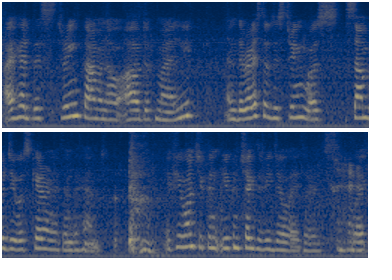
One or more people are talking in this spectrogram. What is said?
I had this string coming out of my lip, and the rest of the string was somebody was carrying it in the hand. if you want, you can you can check the video later. It's like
